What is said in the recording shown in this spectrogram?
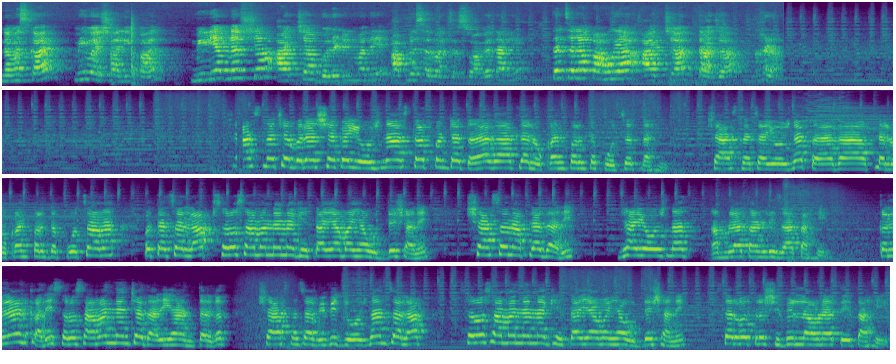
नमस्कार मी वैशाली पाल. मीडिया प्लसच्या आजच्या बुलेटिनमध्ये आपलं सर्वांचं स्वागत आहे. तर चला पाहूया आजच्या ताज्या घडा शासनाच्या बऱ्याचशा काही योजना असतात पण त्या तळागाळातल्या लोकांपर्यंत पोहोचत नाही. शासनाच्या योजना तळागाळातल्या लोकांपर्यंत पोहोचाव्या व त्याचा लाभ सर्वसामान्यांना घेता यावा ह्या उद्देशाने शासन आपल्या दारी ह्या योजना अंमलात आणली जात आहे. कल्याणकारी सर्वसामान्यांच्या दारी या अंतर्गत शासनाच्या विविध योजनांचा लाभ सर्वसामान्यांना घेता यावा या उद्देशाने सर्वत्र शिबिर लावण्यात येत आहे.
